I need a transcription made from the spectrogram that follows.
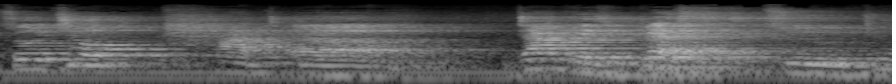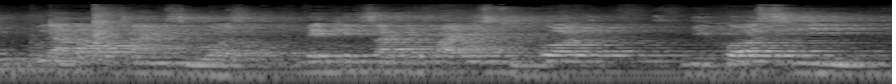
So Job had uh, done his best to do good at all times. He was making sacrifices to God because he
